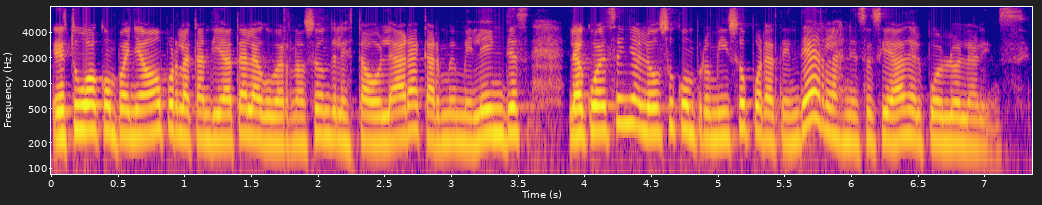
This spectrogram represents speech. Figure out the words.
Estuvo acompañado por la candidata a la gobernación del Estado Lara, Carmen Meléndez, la cual señaló su compromiso por atender las necesidades del pueblo larense.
